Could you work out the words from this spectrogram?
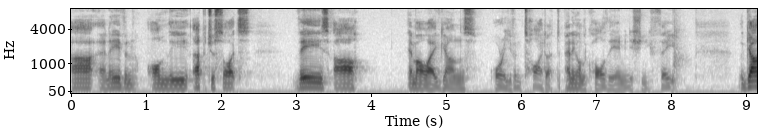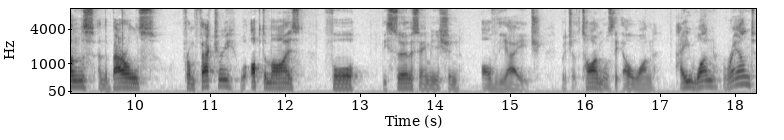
uh, and even on the aperture sights, these are MOA guns or even tighter, depending on the quality of the ammunition you feed. The guns and the barrels from factory were optimized for the service ammunition of the age, which at the time was the L1A1 round,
